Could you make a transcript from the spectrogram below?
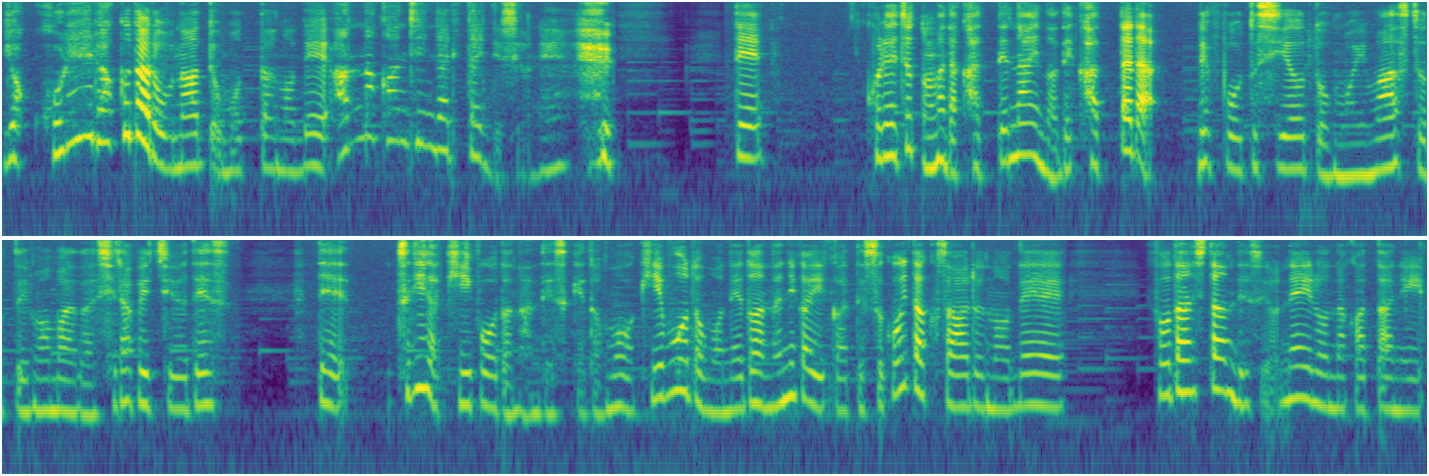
いやこれ楽だろうなって思ったのであんな感じになりたいんですよね。でこれちょっとまだ買ってないので買ったらレポートしようと思います。ちょっと今まだ調べ中です。で次がキーボードなんですけどもキーボードもねど何がいいかってすごいたくさんあるので相談したんですよねいろんな方に。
